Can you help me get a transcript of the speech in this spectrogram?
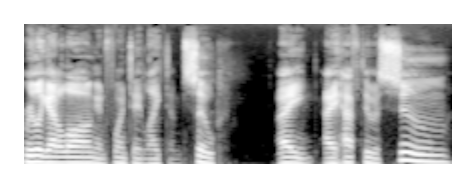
really got along, and Fuente liked him. So I I have to assume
